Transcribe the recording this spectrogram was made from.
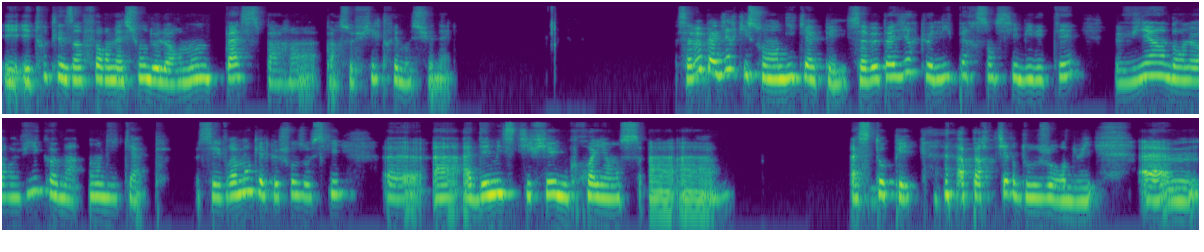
et, toutes les informations de leur monde passent par, euh, par ce filtre émotionnel. Ça ne veut pas dire qu'ils sont handicapés, ça ne veut pas dire que l'hypersensibilité vient dans leur vie comme un handicap c'est vraiment quelque chose aussi euh, à, démystifier, une croyance, à, stopper à partir d'aujourd'hui. Euh,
